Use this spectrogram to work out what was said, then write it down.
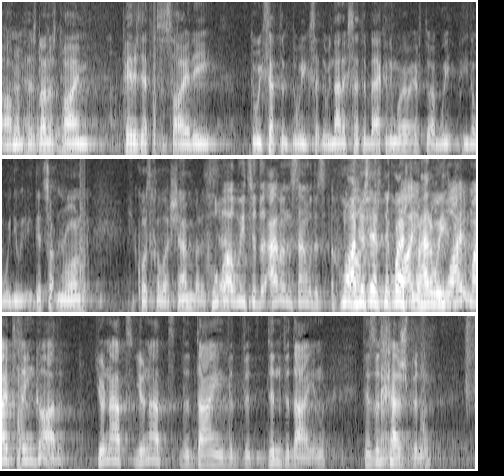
um, has done his time, paid his debt to society? Do we accept him? Do we, accept, do we not accept him back anymore? After we, you know, we do, he did something wrong. He caused Chil Hashem, but it's Who are we to the? I don't understand what this. Who No, I'm just we- asking the question. Why, How do we- Why am I playing God? You're not. You're not the dying din v'dayin. There's a cheshbon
